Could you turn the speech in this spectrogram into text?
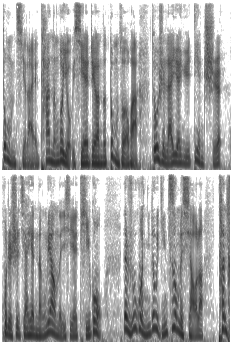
动起来，它能够有一些这样的动作的话，都是来源于电池或者是其他一些能量的一些提供。那如果你都已经这么小了，它哪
